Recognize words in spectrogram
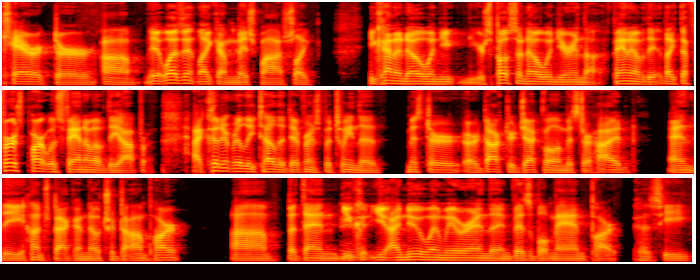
character. Um, it wasn't like a mishmash. Like you kind of know when you you're supposed to know when you're in the Phantom of the like the first part was Phantom of the Opera. I couldn't really tell the difference between the Mister or Doctor Jekyll and Mister Hyde and the Hunchback of Notre Dame part. Um, but then you Mm. could you I knew when we were in the Invisible Man part because he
